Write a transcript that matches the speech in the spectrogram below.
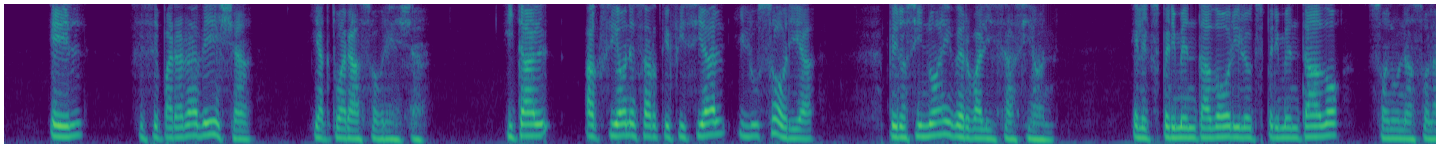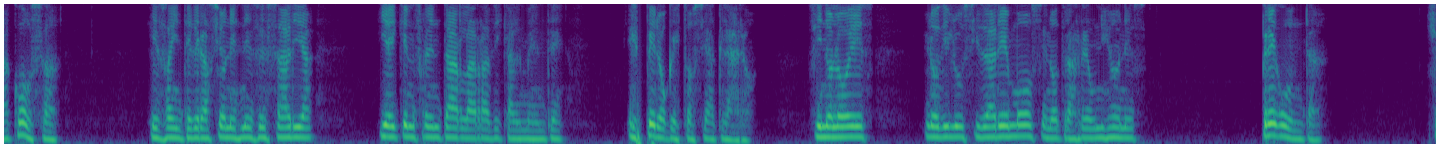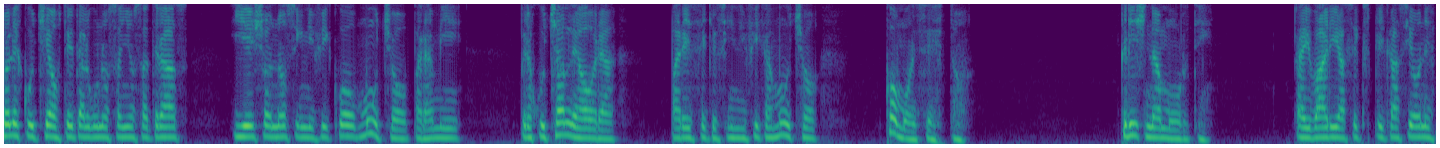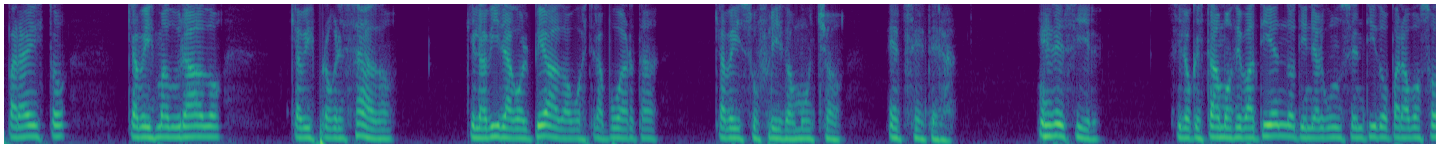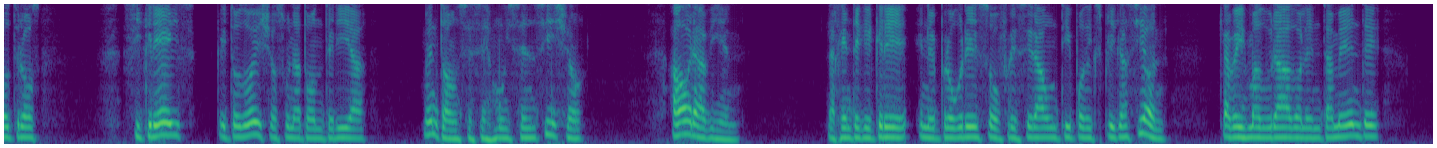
él se separará de ella y actuará sobre ella. Y tal acción es artificial, ilusoria, pero si no hay verbalización, el experimentador y lo experimentado son una sola cosa. Esa integración es necesaria y hay que enfrentarla radicalmente. Espero que esto sea claro. Si no lo es, lo dilucidaremos en otras reuniones. Pregunta. Yo le escuché a usted algunos años atrás y ello no significó mucho para mí, pero escucharle ahora parece que significa mucho. ¿Cómo es esto? Krishnamurti. Hay varias explicaciones para esto, que habéis madurado, que habéis progresado, que la vida ha golpeado a vuestra puerta, que habéis sufrido mucho, etc. Es decir, si lo que estamos debatiendo tiene algún sentido para vosotros, si creéis que todo ello es una tontería, entonces es muy sencillo. Ahora bien, la gente que cree en el progreso ofrecerá un tipo de explicación, que habéis madurado lentamente,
